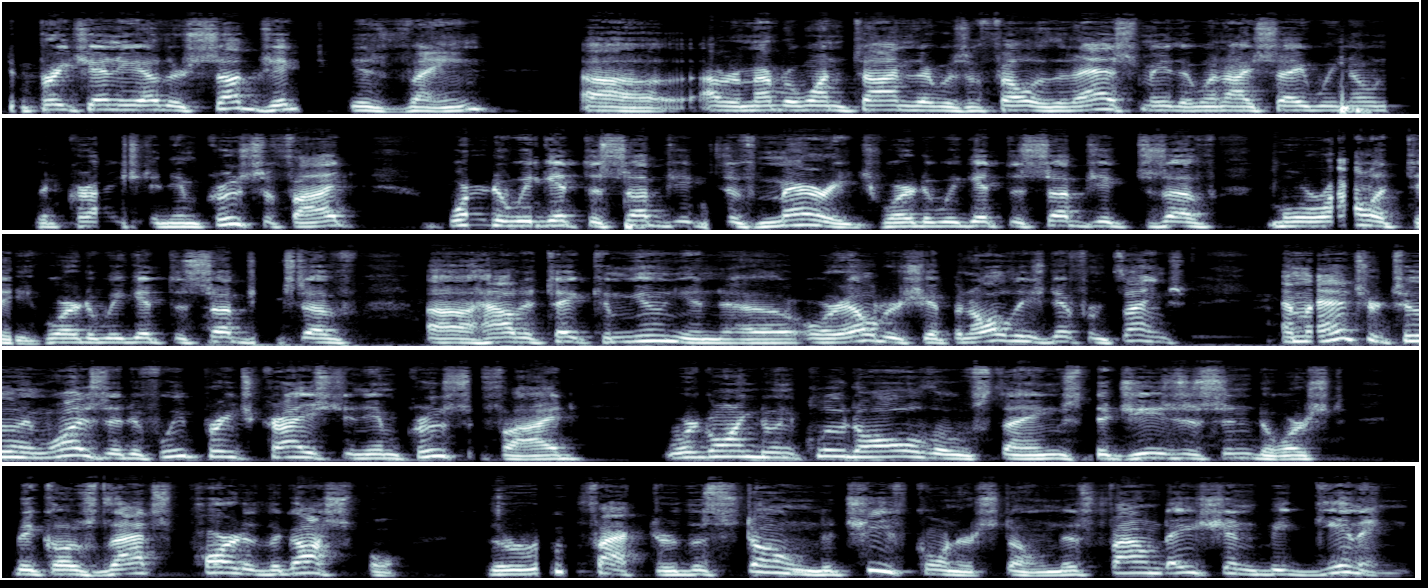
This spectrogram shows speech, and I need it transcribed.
To preach any other subject is vain. Uh, I remember one time there was a fellow that asked me that when I say we know but Christ and Him crucified, where do we get the subjects of marriage? Where do we get the subjects of morality? Where do we get the subjects of uh, how to take communion uh, or eldership and all these different things? And my answer to him was that if we preach Christ and Him crucified, we're going to include all those things that Jesus endorsed because that's part of the gospel. The root factor, the stone, the chief cornerstone, this foundation beginning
